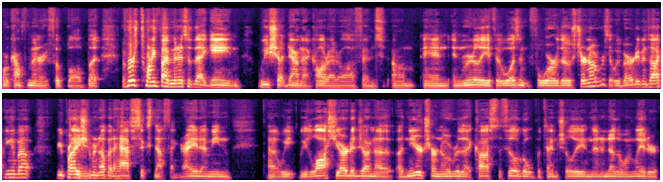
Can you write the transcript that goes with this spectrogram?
more complementary football. But the first 25 minutes of that game, we shut down that Colorado offense. Um, and and really, if it wasn't for those turnovers that we've already been talking about, we probably mm-hmm. should have been up at half six nothing, right? I mean, uh, we we lost yardage on a, a, near turnover that cost the field goal potentially, and then another one later,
